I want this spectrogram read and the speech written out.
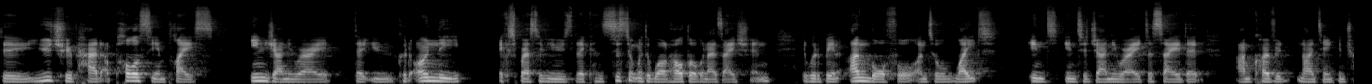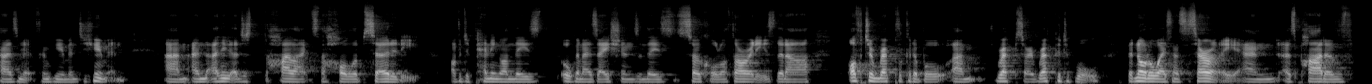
the YouTube had a policy in place in January that you could only express views that are consistent with the World Health Organization, it would have been unlawful until late in, into January to say that um, COVID 19 can transmit from human to human. Um, and I think that just highlights the whole absurdity of depending on these organizations and these so called authorities that are often replicable, um, rep, sorry, reputable, but not always necessarily. And as part of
